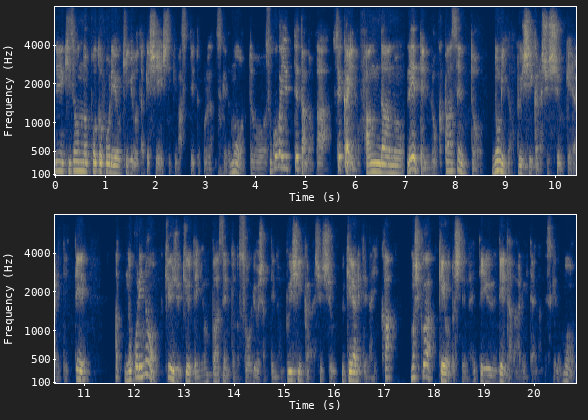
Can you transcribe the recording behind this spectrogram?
で、既存のポートフォリオ企業だけ支援していきますっていうところなんですけども、とそこが言ってたのが、世界のファウンダーの0.6%のみが VC から出資を受けられていて、残りの99.4%の創業者っていうのは VC から出資を受けられてないか、もしくは受けようとしてないっていうデータがあるみたいなんですけども、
